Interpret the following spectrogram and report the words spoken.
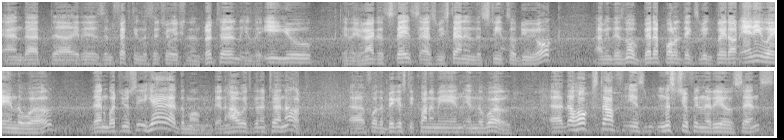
and that uh, it is infecting the situation in Britain, in the EU, in the United States as we stand in the streets of New York. I mean, there's no better politics being played out anywhere in the world than what you see here at the moment and how it's going to turn out uh, for the biggest economy in, in the world. Uh, the Hawk stuff is mischief in the real sense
